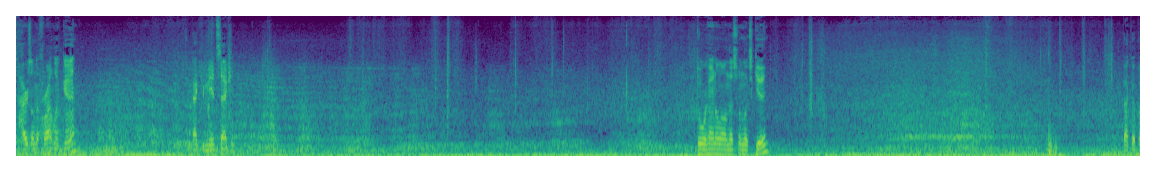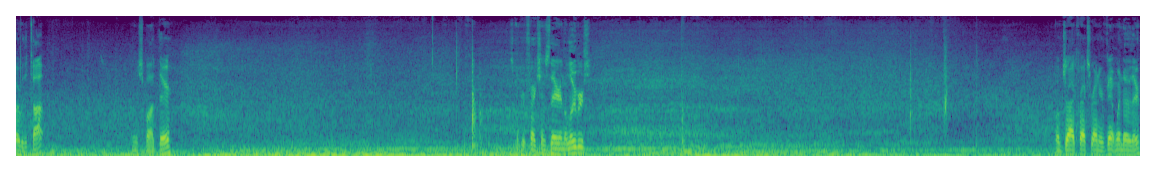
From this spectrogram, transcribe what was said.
Tires on the front look good. Back your midsection. Door handle on this one looks good. Back up over the top. Little spot there. Some imperfections there in the louvers. Little dry cracks around your vent window there.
